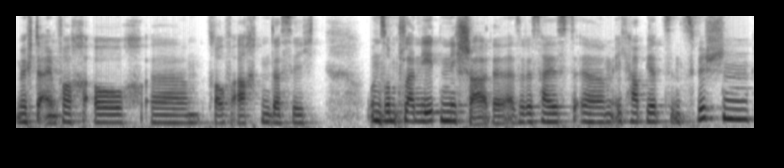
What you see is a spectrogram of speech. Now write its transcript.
möchte einfach auch äh, darauf achten, dass ich unserem Planeten nicht schade. Also das heißt, ähm, ich habe jetzt inzwischen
